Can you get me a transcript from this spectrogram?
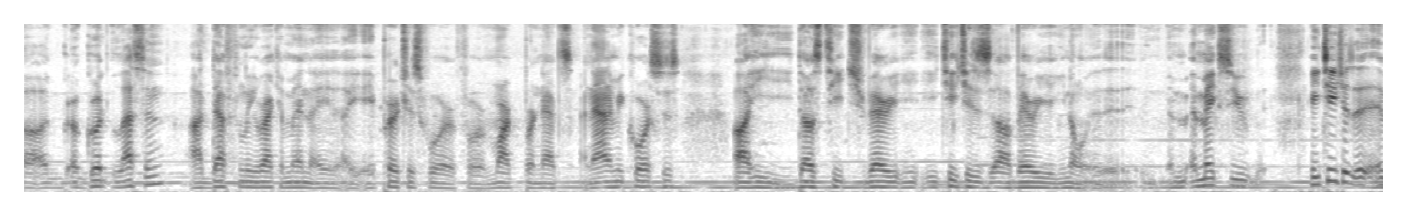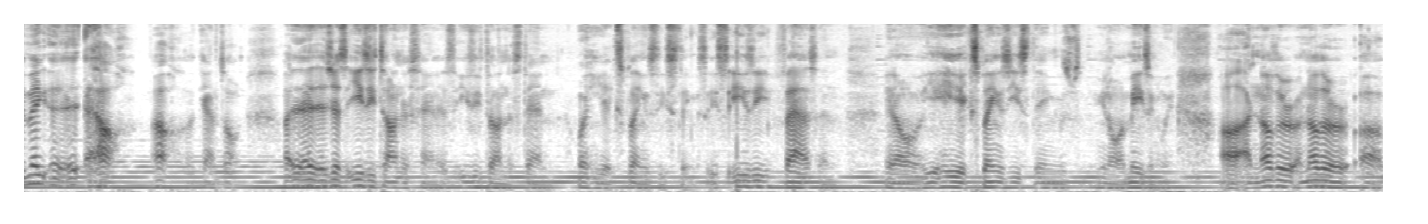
uh, a good lesson, I definitely recommend a, a, a, purchase for for Marc Brunet's anatomy courses. Uh, he does teach very. He, he teaches uh, very. You know, it, it, makes you. He teaches. It, it makes. It, oh, oh, I can't talk. Uh, it's just easy to understand. It's easy to understand when he explains these things. It's easy, fast, and you know he, he explains these things. You know, amazingly. Uh, another another uh,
